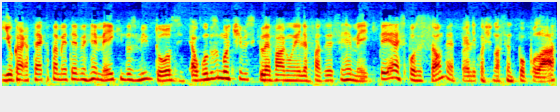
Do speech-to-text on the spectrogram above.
E o Karateka também teve um remake em 2012. Alguns dos motivos que levaram ele a fazer esse remake ter a exposição, né, para ele continuar sendo popular,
